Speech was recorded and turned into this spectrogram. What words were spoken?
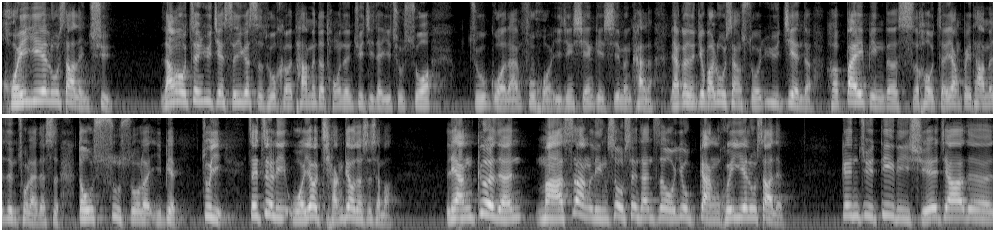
回耶路撒冷去，然后正遇见十一个使徒和他们的同人聚集在一处，说：“主果然复活，已经显给西门看了。”两个人就把路上所遇见的和掰饼的时候怎样被他们认出来的事都述说了一遍。注意，在这里我要强调的是什么？两个人马上领受圣餐之后，又赶回耶路撒冷。根据地理学家的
